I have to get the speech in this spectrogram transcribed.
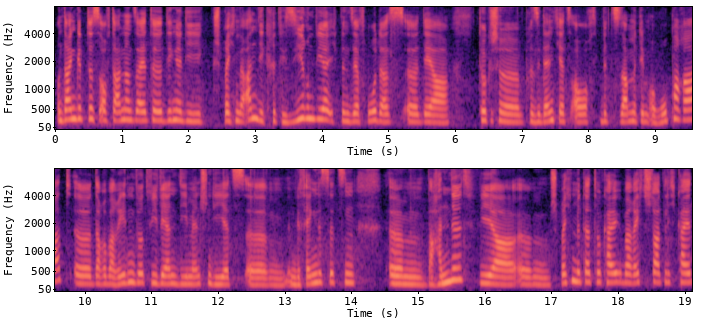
Und dann gibt es auf der anderen Seite Dinge, die sprechen wir an, die kritisieren wir. Ich bin sehr froh, dass äh, der türkische Präsident jetzt auch mit, zusammen mit dem Europarat äh, darüber reden wird, wie werden die Menschen, die jetzt ähm, im Gefängnis sitzen, ähm, behandelt. Wir ähm, sprechen mit der Türkei über Rechtsstaatlichkeit.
